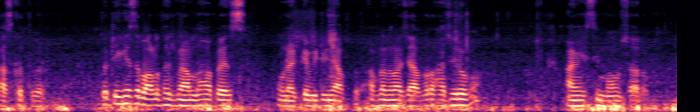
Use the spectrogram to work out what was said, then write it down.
কাজ করতে পারে। তো ঠিক আছে, ভালো থাকবেন, আল্লাহ হাফেজ। কোনো একটা ভিডিও নিয়ে আপ- আপনাদের মাঝে আবারও হাজির হব। আমি সি মোহাম্মদ আলম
